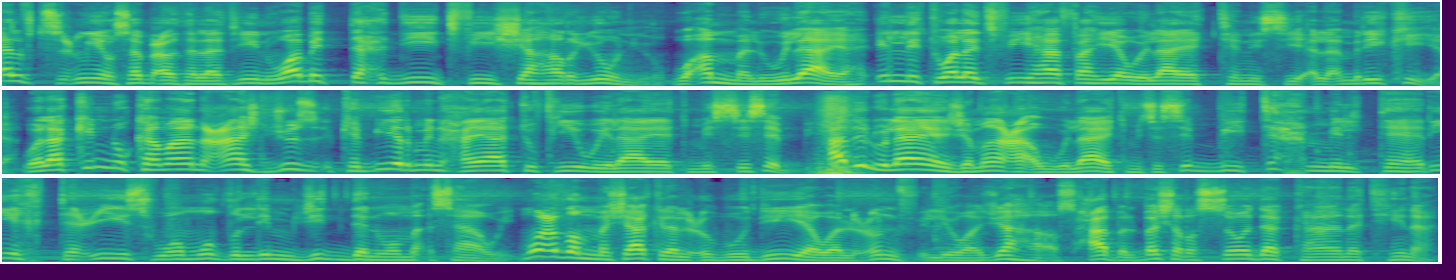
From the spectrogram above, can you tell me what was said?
1937 وبالتحديد في شهر يونيو. وأما الولاية اللي اتولد فيها فهي ولاية تينيسي الأمريكية. ولكنه كمان عاش جزء كبير من حياته في ولاية ميسيسيبي. هذه الولاية يا جماعة أو ولاية ميسيسيبي تحمل تاريخ تعيس ومظلم جدا ومأساوي. معظم مشاكل العبودية والعنف اللي واجهها أصحاب البشرة السوداء كانت هناك.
